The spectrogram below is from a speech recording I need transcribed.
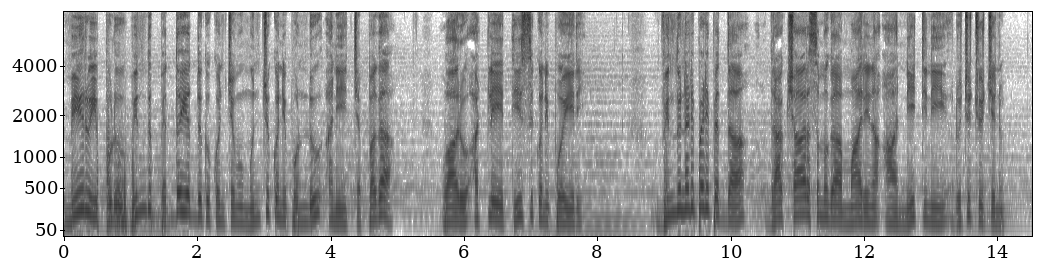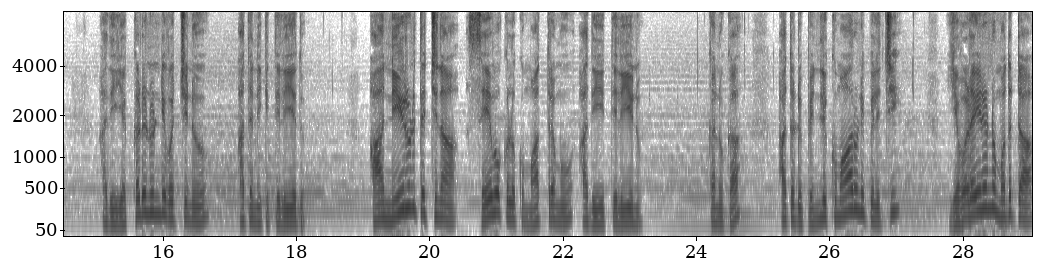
మీరు ఇప్పుడు విందు పెద్ద ఎద్దుకు కొంచెము ముంచుకొని పొండు అని చెప్పగా వారు అట్లే తీసుకొని పోయిరి. విందు నడిపడి పెద్ద ద్రాక్షారసముగా మారిన ఆ నీటిని రుచి చూచెను. అది ఎక్కడి నుండి వచ్చినో అతనికి తెలియదు. ఆ నీరును తెచ్చిన సేవకులకు మాత్రము అది తెలియను. కనుక అతడు పెండ్లి కుమారుని పిలిచి ఎవడైనను మొదట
